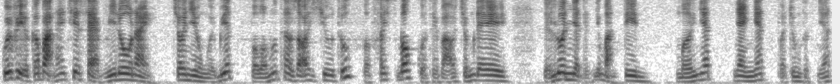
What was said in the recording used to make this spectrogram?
Quý vị và các bạn hãy chia sẻ video này cho nhiều người biết và bấm nút theo dõi YouTube và Facebook của Thời báo.de để luôn nhận được những bản tin mới nhất, nhanh nhất và trung thực nhất.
